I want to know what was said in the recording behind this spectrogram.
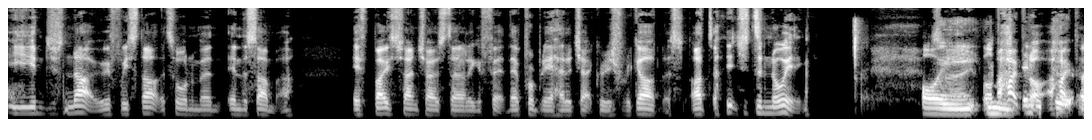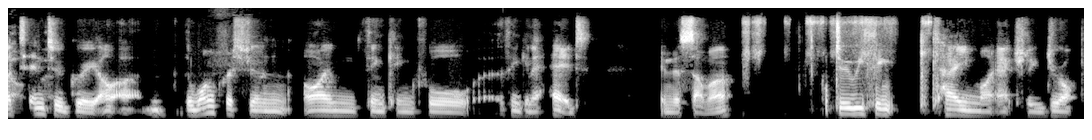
you just know if we start the tournament in the summer, if both Sancho and Sterling are fit, they're probably ahead of Jack Grealish regardless. I, it's just annoying. I, So, I hope tend not, I to- hope I tend but- to agree. I, I, the one question I'm thinking for, thinking ahead in the summer, do we think Kane might actually drop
